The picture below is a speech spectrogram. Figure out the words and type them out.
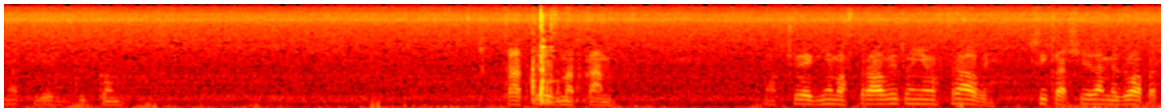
Napierdykam. Tak to jest z matkami. Jak człowiek nie ma wprawy, to nie ma wprawy. Cyka się zamiast złapać.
